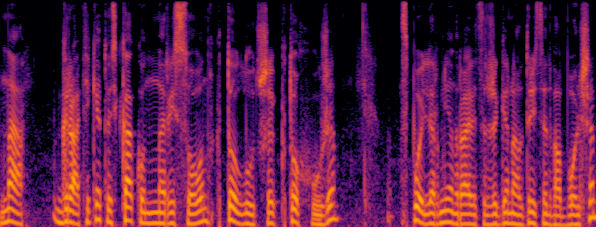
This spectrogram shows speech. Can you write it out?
На графике, то есть как он нарисован, кто лучше, кто хуже. Спойлер, мне нравится Juggernaut 32 больше.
